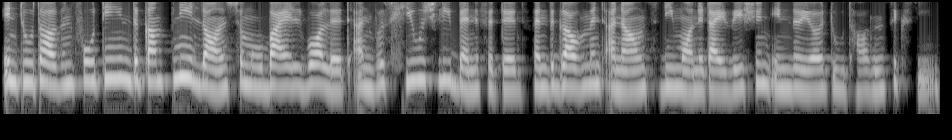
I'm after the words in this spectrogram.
In 2014, the company launched a mobile wallet and was hugely benefited when the government announced demonetization in the year 2016.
